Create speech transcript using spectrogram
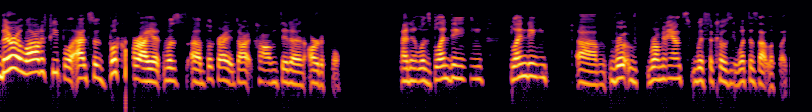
there are a lot of people. At so Book Riot was uh, BookRiot.com did an article, and it was blending blending um ro- romance with the cozy. What does that look like?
